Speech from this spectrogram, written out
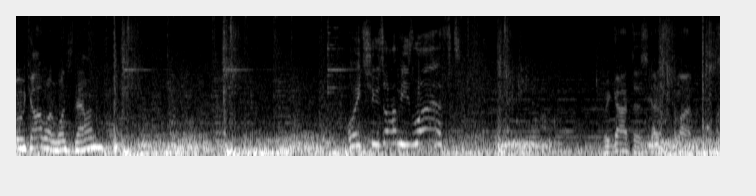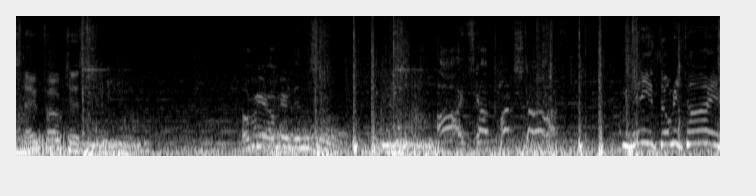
We got one. One's down. Only two zombies left. We got this, guys. Come on. Stay focused. Over here, over here, then the zone. Oh, it got punched off. I'm hitting it so many times.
